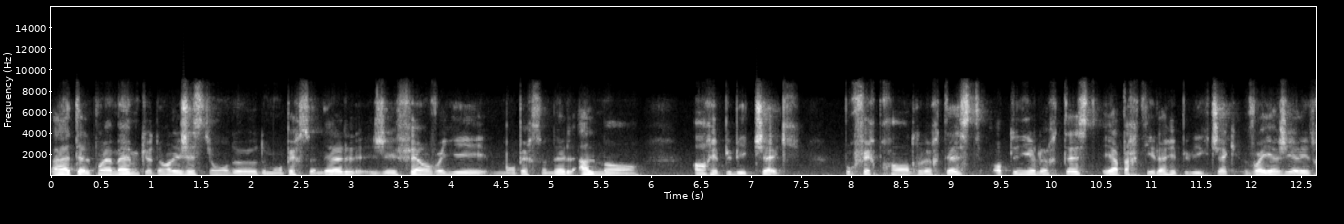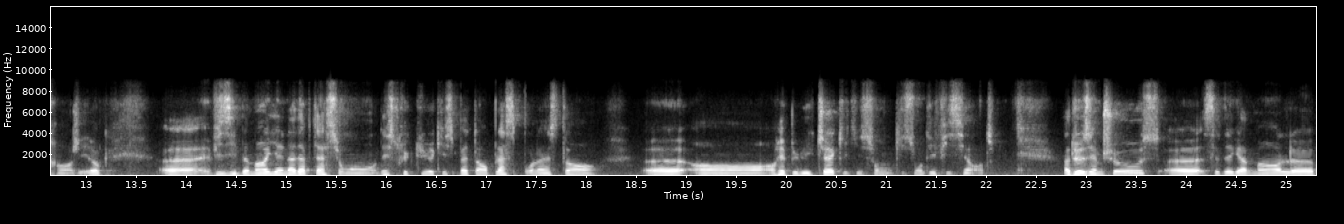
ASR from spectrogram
À un tel point même que dans les gestions de, mon personnel, j'ai fait envoyer mon personnel allemand en République tchèque pour faire prendre leurs tests, obtenir leurs tests et à partir de la République tchèque, voyager à l'étranger. Euh, visiblement, il y a une adaptation des structures qui se mettent en place pour l'instant euh, en, République tchèque et qui sont, qui sont efficientes. La deuxième chose, euh, c'est également le,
